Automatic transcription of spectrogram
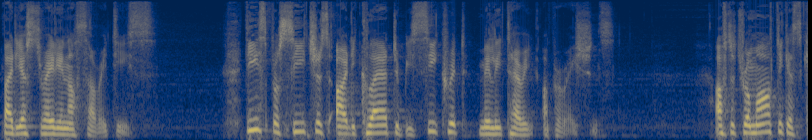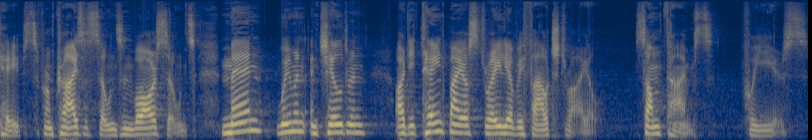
by the Australian authorities. These procedures are declared to be secret military operations. After traumatic escapes from crisis zones and war zones, men, women, and children are detained by Australia without trial, sometimes for years.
